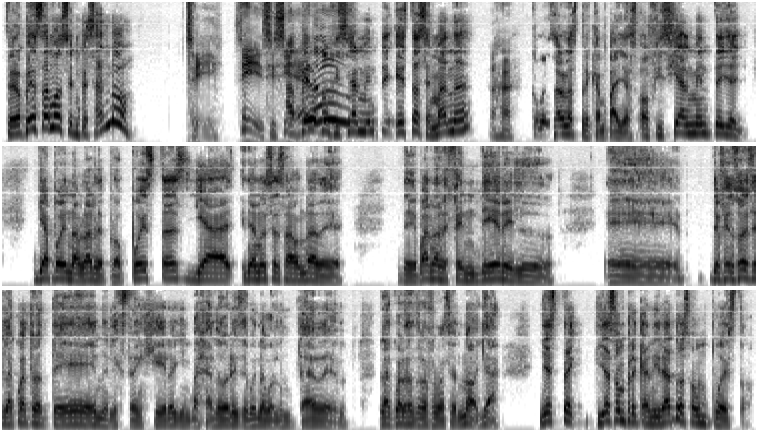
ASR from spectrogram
Pero apenas estamos empezando. Sí, sí, sí, sí. apenas eh, no. oficialmente esta semana Ajá. comenzaron las precampañas. Oficialmente ya, ya pueden hablar de propuestas, ya, ya no es esa onda de, de van a defender el eh, defensores de la 4T en el extranjero y embajadores de buena voluntad de la cuarta transformación. No, ya, ya, ya son precandidatos a un puesto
